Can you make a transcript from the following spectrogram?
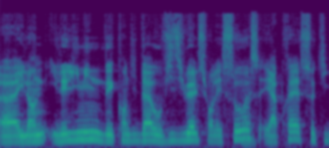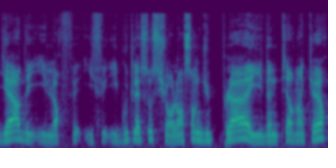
Euh, il, en- il élimine des candidats au visuel sur les sauces et après ceux qui gardent, il leur fait, il fait, il goûte la sauce sur l'ensemble du plat et il donne pire vainqueur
